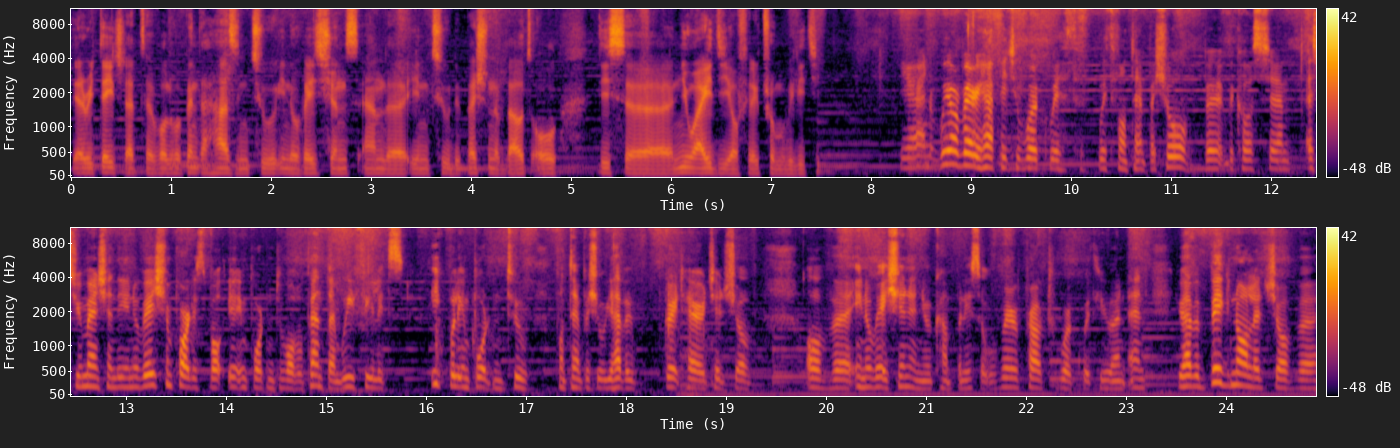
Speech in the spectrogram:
heritage that Volvo Penta has into innovations and into the passion about all this new idea of electromobility. Yeah, and we are very happy to work with, with Fountaine be- because, um, as you mentioned, the innovation part is important to Volvo Penta, and we feel it's equally important to Fountaine Pajot. You have a great heritage of, of uh, innovation in your company, so we're very proud to work with you. And, and you have a big knowledge of, uh,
